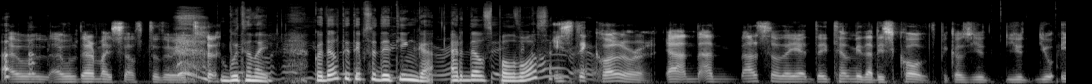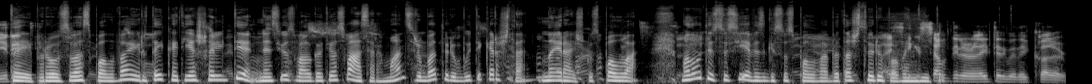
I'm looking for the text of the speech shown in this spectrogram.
I will, I will dare myself to do it. Būtinai. Kodėl tai taip sudėtinga? Ar dėl spalvos? it's the color, and and also they they tell me that it's cold because you you you eat Taip, it. rausva spalva ir tai, kad jie šalti, nes jūs valgot juos vasarą. Man sriuba turi būti karšta. Na ir aišku, spalva. Manau, tai susiję visgi su spalva, bet aš turiu pabandyti. color.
